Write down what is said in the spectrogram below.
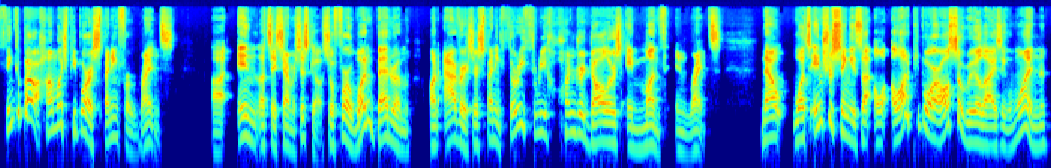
think about how much people are spending for rents uh, in, let's say, San Francisco. So for a one bedroom, on average, they're spending $3,300 a month in rent. Now, what's interesting is that a lot of people are also realizing one,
